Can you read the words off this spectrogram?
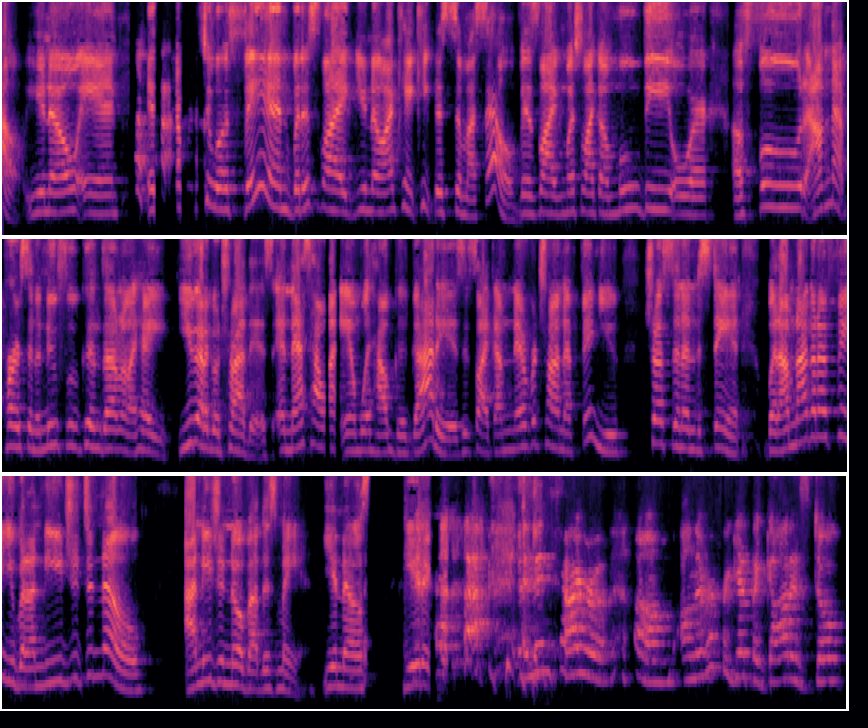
out, you know, and it's never to offend, but it's like, you know, I can't keep this to myself. It's like much like a movie or a food. I'm that person, a new food comes out, I'm like, hey, you got to go try this. And that's how I am with how good God is. It's like, I'm never trying to offend you, trust and understand, but I'm not going to offend you, but I need you to know, I need you to know about this man, you know, get it. and then Kyra, um, I'll never forget the God is dope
